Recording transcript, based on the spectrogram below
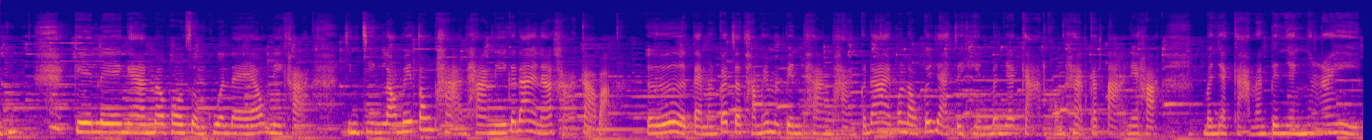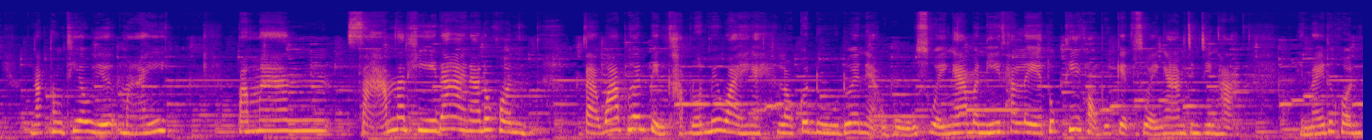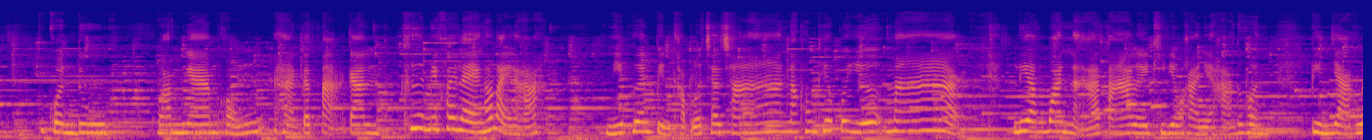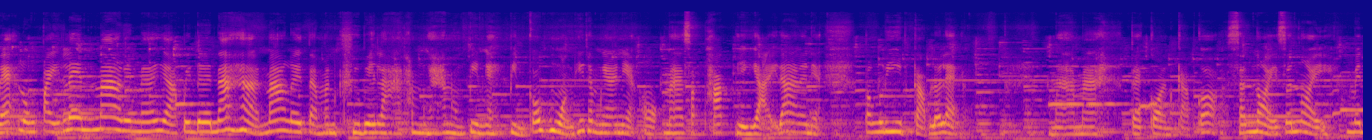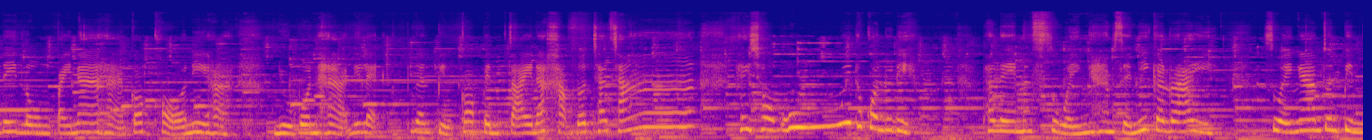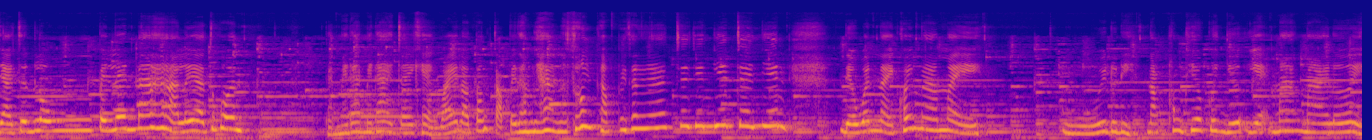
เกเรงานมาพอสมควรแล้วนี่ค่ะ จริงๆ เราไม่ต้องผ่านทางนี้ก็ได้นะขากลับอะเออ แต่มันก็จะทำให้มันเป็นทางผ่านก็ได้ เพราะเราก็อยากจะเห็นบรรยากาศของหาดกระตะเนี่ยค่ะ บรรยากาศมันเป็นยังไง นักท่องเที่ยวเยอะไหม ประมาณ 3 นาทีได้นะทุกคน แต่ว่าเพื่อนปิ่นขับรถไม่ไวไง เราก็ดูด้วยเนี่ย โอ้โห สวยงามวันนี้ทะเลทุกที่ของภูเก็ตสวยงามจริง ๆ ค่ะ เห็นไหมทุกคน ทุกคนดูความงามของหาดกระตะกันคลื่นไม่ค่อยแรงเท่าไหร่นะคะ นี่เพื่อนปิ่นขับรถช้าๆ นักท่องเที่ยวก็เยอะมาก เรียกว่าหนาตาเลยทีเดียวค่ะเนี่ยค่ะทุกคน ปิ่นอยากแวะลงไปเล่นมากเลยนะ อยากไปเดินหน้าหาดมากเลย แต่มันคือเวลาทำงานของปิ่นไง ปิ่นก็ห่วงที่ทำงานเนี่ยออกมาสักพักใหญ่ ๆ ได้แล้วเนี่ยต้องรีบกลับแล้วแหละ มามาแต่ก่อนกลับก็สักหน่อยสักหน่อยไม่ได้ลงไปหน้าหาดก็ขอนี่ค่ะ อยู่บนหาดนี่แหละ เพื่อนปิ่นก็เป็นใจนะขับรถช้าๆให้ชมอุ้ยทุกคนดูดิทะเลมันสวยงามเสียนี่กระไร สวยงามจนปิ่นอยากจะลงไปเล่นหน้าหาเลยอะทุกคน แต่ไม่ได้ไม่ได้ใจแข็งไว้เราต้องกลับไปทำงานเราต้องกลับไปทำงานใจเย็นเย็นใจเย็น เดี๋ยววันไหนค่อยมาใหม่อุ้ยดูดินักท่องเที่ยวก็เยอะแยะมากมายเลย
